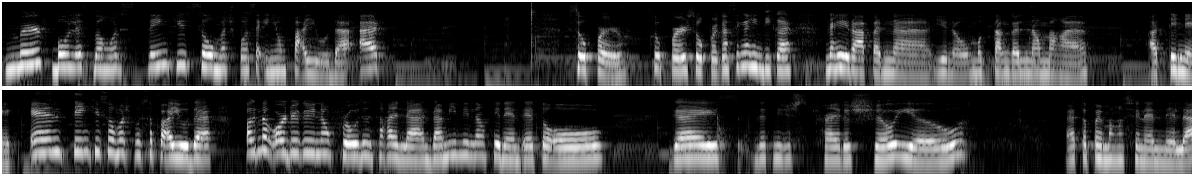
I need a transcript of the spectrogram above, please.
Murph Boneless Bangus, thank you so much po sa inyong paayuda. At super, super, super. Kasi nga hindi ka nahirapan na, you know, magtanggal ng mga uh, tinik. And thank you so much po sa paayuda. Pag nag-order kayo ng frozen sa kanila, dami nilang sinend. Ito, oh. Guys, let me just try to show you. Ito pa yung mga sinend nila.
